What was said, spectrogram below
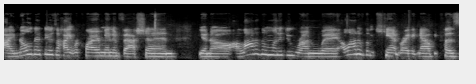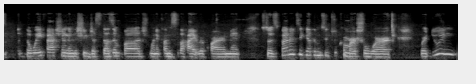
I know that there's a height requirement in fashion. You know, a lot of them want to do runway. A lot of them can't right now because the way fashion industry just doesn't budge when it comes to the height requirement. So it's better to get them to do commercial work. We're doing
